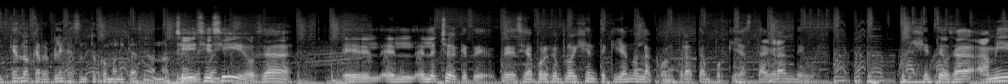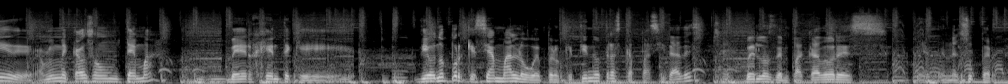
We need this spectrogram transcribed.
¿Y qué es lo que reflejas en tu comunicación, no? Sí, sí, sí, o sea, el, el- el hecho de que te, te decía, por ejemplo, hay gente que ya no la contratan porque ya está grande, güey. Hay gente, o sea, a mí, a mí me causa un tema ver gente que, digo, no porque sea malo, güey, pero que tiene otras capacidades, Sí. verlos de empacadores en, en el súper, güey.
